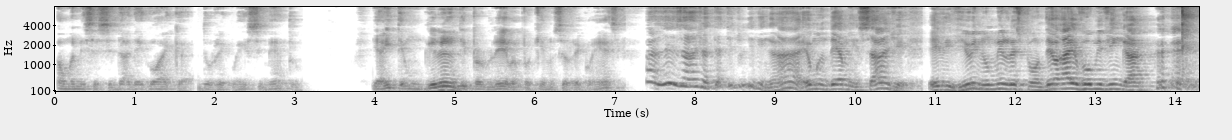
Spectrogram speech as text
a uma necessidade egóica do reconhecimento, e aí tem um grande problema porque não se reconhece, às vezes haja até título de vingar. Eu mandei a mensagem, ele viu e não me respondeu, ah, eu vou me vingar.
